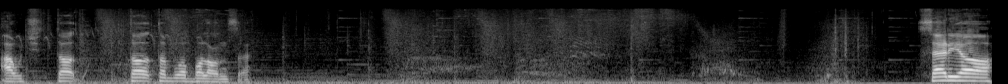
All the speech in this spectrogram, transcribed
Auć, to, to, to było bolące. Serio?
